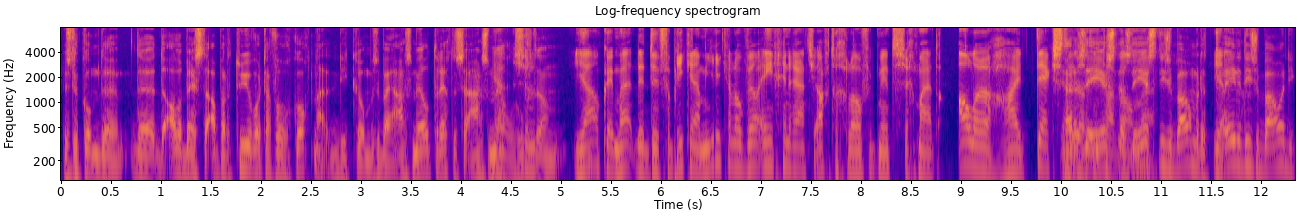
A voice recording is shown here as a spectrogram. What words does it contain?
Dus er komt de, de, de allerbeste apparatuur wordt daarvoor gekocht. Nou, die komen ze bij ASML terecht. Dus ASML Ja, hoeft dan... Ja, oké, maar de, de fabriek in Amerika loopt wel één generatie achter, geloof ik, met zeg maar het aller high-techste. Ja, dat is, de eerste, dat is de eerste die ze bouwen. Maar de Ja. tweede die ze bouwen, die,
